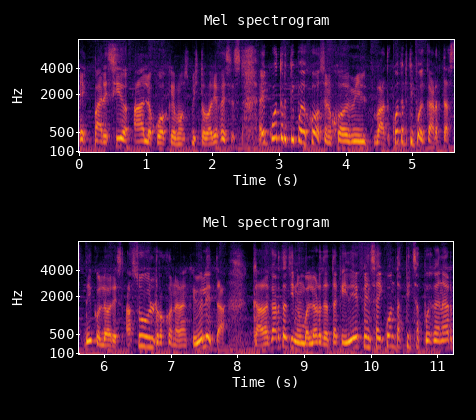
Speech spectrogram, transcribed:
es parecido a los juegos que hemos visto varias veces. Hay cuatro tipos de juegos en el juego de 1000 Bat, cuatro tipos de cartas de colores azul, rojo, naranja y violeta. Cada carta tiene un valor de ataque y defensa y cuántas pizzas puedes ganar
